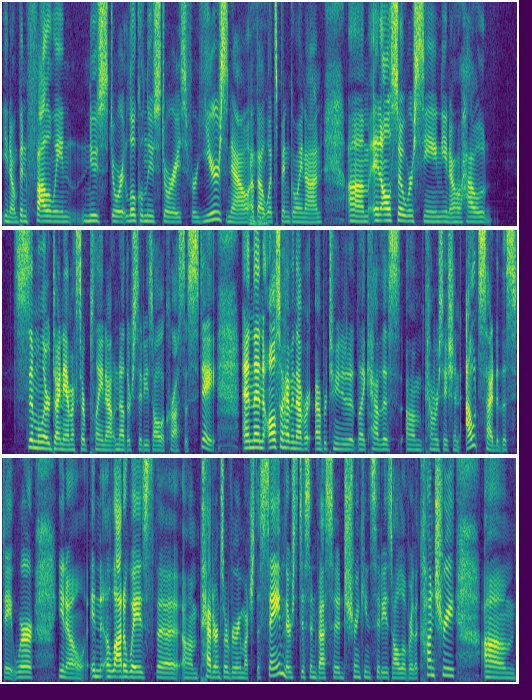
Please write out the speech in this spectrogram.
you know been following news story local news stories for years now mm-hmm. about what's been going on um, and also we're seeing you know how similar dynamics are playing out in other cities all across the state and then also having that opportunity to like have this um, conversation outside of the state where you know in a lot of ways the um, patterns are very much the same there's disinvested shrinking cities all over the country um,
